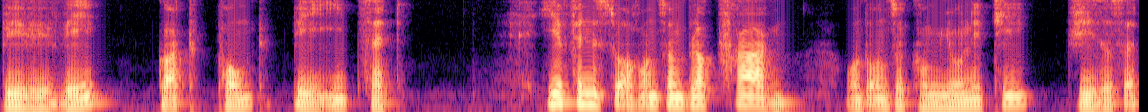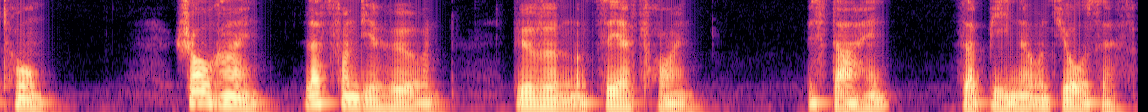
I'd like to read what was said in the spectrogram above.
www.gott.biz. Hier findest du auch unseren Blog Fragen und unsere Community Jesus at Home. Schau rein, lass von dir hören. Wir würden uns sehr freuen. Bis dahin, Sabine und Josef.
